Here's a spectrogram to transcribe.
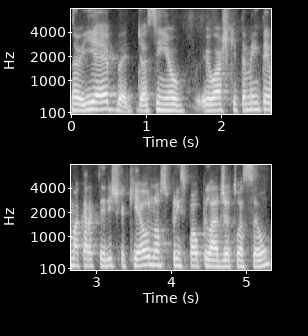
Não, e é assim, eu, eu acho que também tem uma característica que é o nosso principal pilar de atuação,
